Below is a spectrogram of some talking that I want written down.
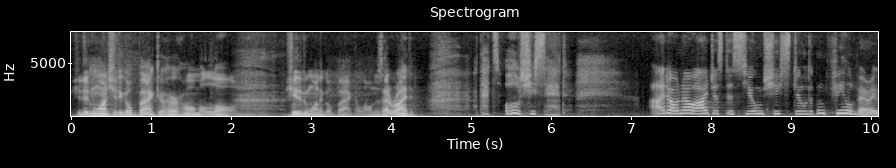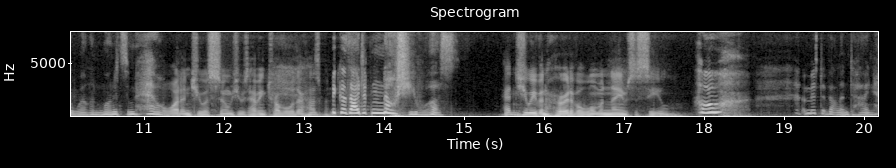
She didn't want you to go back to her home alone. She didn't want to go back alone. Is that right? That's all she said. I don't know. I just assumed she still didn't feel very well and wanted some help. Well, why didn't you assume she was having trouble with her husband? Because I didn't know she was. Hadn't you even heard of a woman named Cecile? Who? Mr. Valentine,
